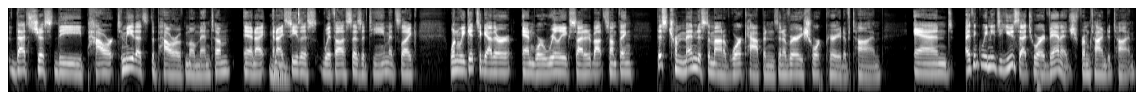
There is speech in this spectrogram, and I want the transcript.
that's just the power to me that's the power of momentum and i and i mm-hmm. see this with us as a team it's like when we get together and we're really excited about something this tremendous amount of work happens in a very short period of time and i think we need to use that to our advantage from time to time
